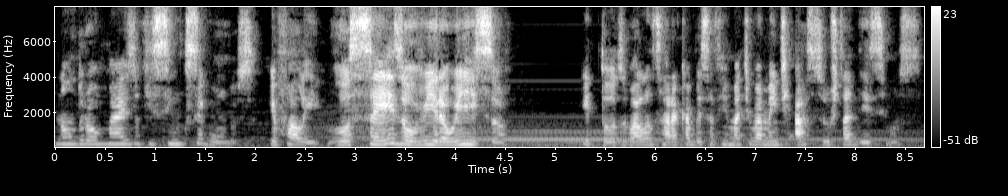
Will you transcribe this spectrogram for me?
Não durou mais do que 5 segundos. Eu falei: Vocês ouviram isso? E todos balançaram a cabeça afirmativamente, assustadíssimos.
